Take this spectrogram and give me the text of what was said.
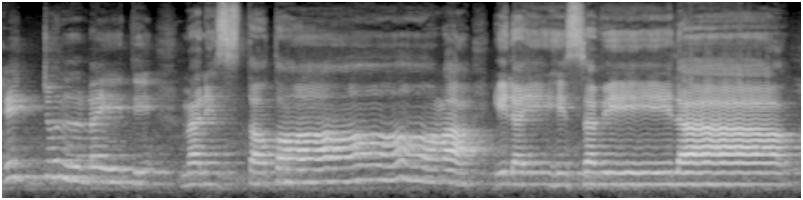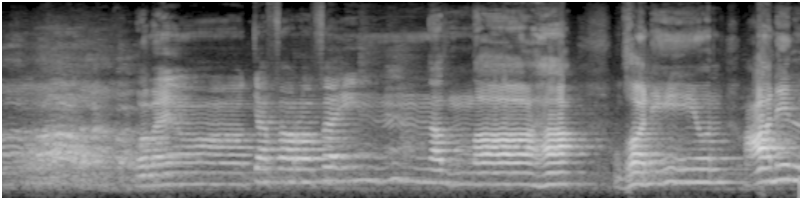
حج البيت من استطاع إليه سبيلا ومن كفر فإن الله গনিউন আনিল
